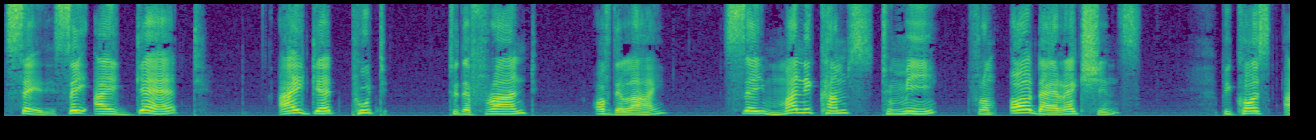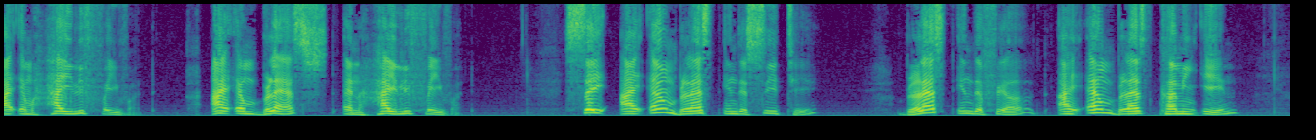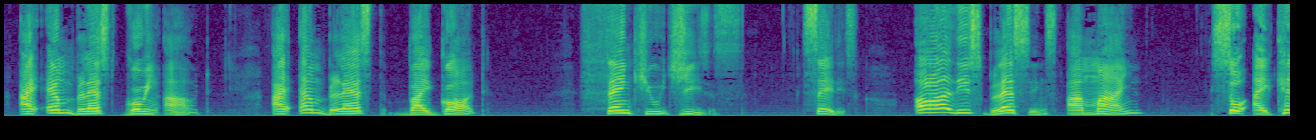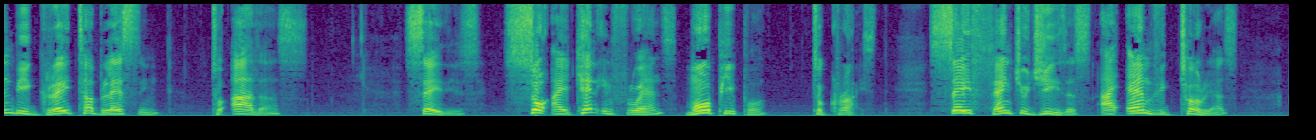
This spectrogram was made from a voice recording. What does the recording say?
Say this. Say, I get, I get put to the front of the lie say money comes to me from all directions because I am highly favored. I am blessed and highly favored. Say, I am blessed in the city, blessed in the field, I am blessed coming in, I am blessed going out, I am blessed by God. Thank you, Jesus. Say this all these blessings are mine, so I can be greater blessing to others. Say this, so I can influence more people to Christ. Say thank you, Jesus. I am victorious.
